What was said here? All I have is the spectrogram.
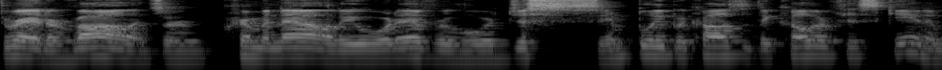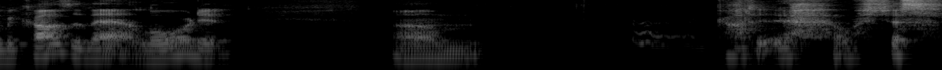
threat or violence or criminality or whatever, Lord, just simply because of the color of his skin. And because of that, Lord, it, um, God, it, it was just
